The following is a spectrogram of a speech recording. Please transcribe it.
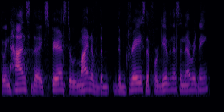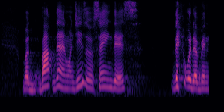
to enhance the experience, to remind of the, the grace, the forgiveness, and everything. But back then, when Jesus was saying this, they would have been,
